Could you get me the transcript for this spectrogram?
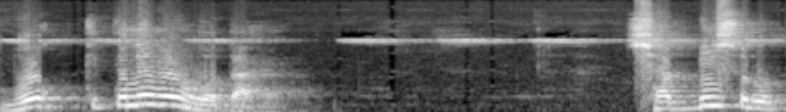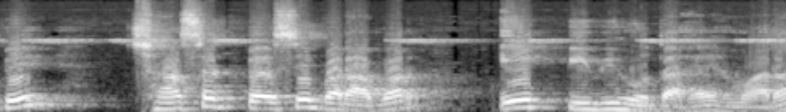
वो कितने में होता है? छब्बीस रुपए छियासठ पैसे बराबर एक पीवी होता है हमारा,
